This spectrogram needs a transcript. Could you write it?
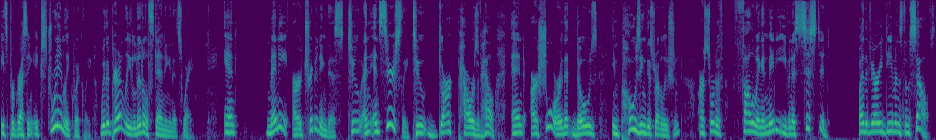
It's progressing extremely quickly, with apparently little standing in its way. And many are attributing this to, and, and seriously, to dark powers of hell, and are sure that those imposing this revolution are sort of following and maybe even assisted by the very demons themselves.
